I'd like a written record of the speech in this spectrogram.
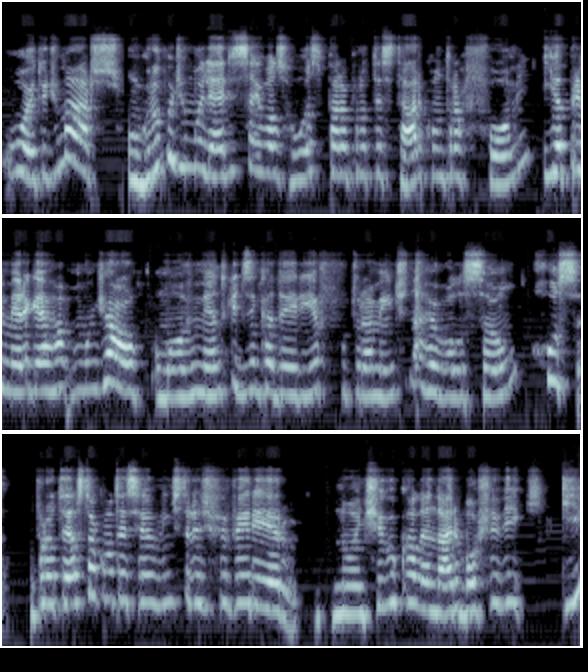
o 8 de março. Um grupo de mulheres saiu às ruas para protestar contra a fome e a Primeira Guerra Mundial, um movimento que desencadearia futuramente na Revolução Russa. O protesto aconteceu em 23 de fevereiro, no antigo calendário bolchevique, que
